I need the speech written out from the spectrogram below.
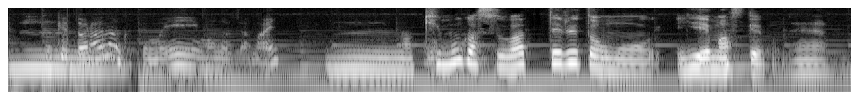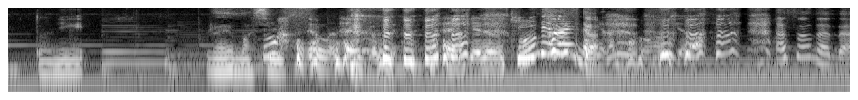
受け取らなくてもいいものじゃない、うん、まあ、肝が据わってるとも言えますけどね。本当に。羨ましいそうでもないかもしれないけど聞いてないだけだけど、あ、そうなんだ。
